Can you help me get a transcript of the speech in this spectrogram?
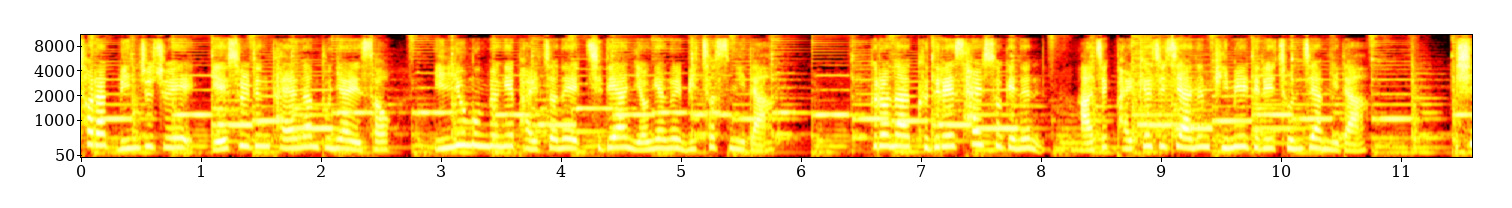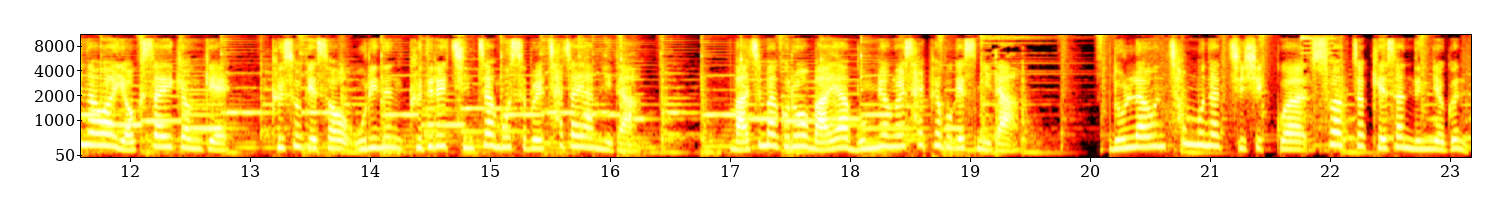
철학, 민주주의, 예술 등 다양한 분야에서 인류 문명의 발전에 지대한 영향을 미쳤습니다. 그러나 그들의 살 속에는 아직 밝혀지지 않은 비밀들이 존재합니다. 신화와 역사의 경계, 그 속에서 우리는 그들의 진짜 모습을 찾아야 합니다. 마지막으로 마야 문명을 살펴보겠습니다. 놀라운 천문학 지식과 수학적 계산 능력은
